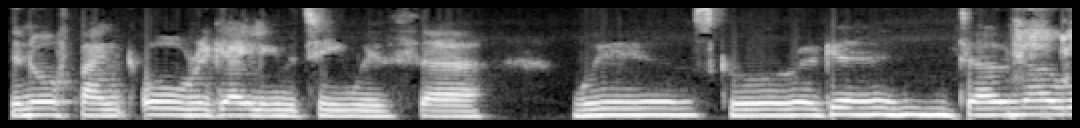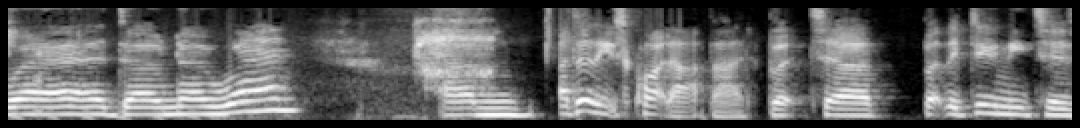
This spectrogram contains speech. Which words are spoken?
the North Bank all regaling the team with. Uh, We'll score again. Don't know where, don't know when. Um, I don't think it's quite that bad, but uh, but they do need to.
